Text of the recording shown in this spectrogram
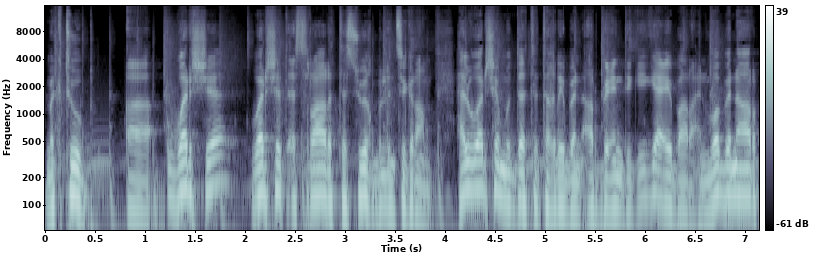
مكتوب آه، ورشة ورشة اسرار التسويق بالإنستغرام، هالورشة مدتها تقريبا 40 دقيقة عبارة عن webinar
